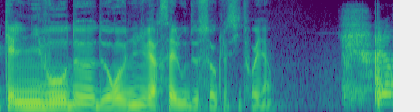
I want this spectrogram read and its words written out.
quel niveau de, de revenu universel ou de socle citoyen? Alors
